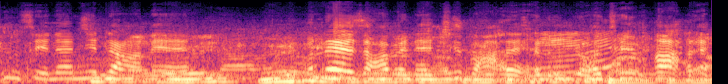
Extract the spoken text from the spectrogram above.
ဖြူစင်တဲ့မြတ်တာနဲ့မလှည့်စားပဲနဲ့ချစ်ပါတယ်လို့ပြောချင်ပါတယ်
